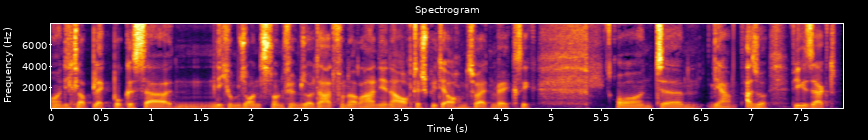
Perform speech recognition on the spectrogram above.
Und ich glaube, Black Book ist da nicht umsonst so ein Film Soldat von Oranien auch, der spielt ja auch im Zweiten Weltkrieg. Und ähm, ja, also wie gesagt,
